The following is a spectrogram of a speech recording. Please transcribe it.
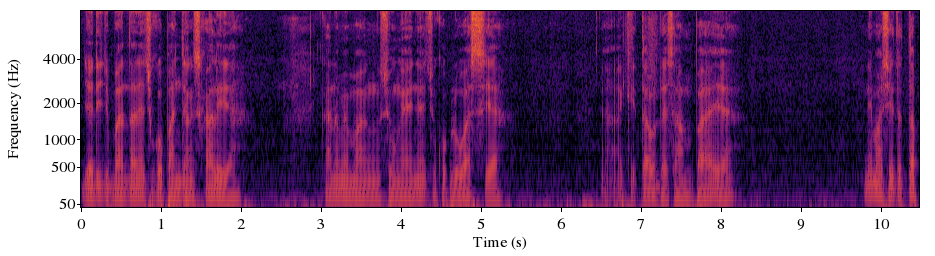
Jadi jembatannya cukup panjang sekali ya. Karena memang sungainya cukup luas ya. Nah, kita udah sampai ya. Ini masih tetap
